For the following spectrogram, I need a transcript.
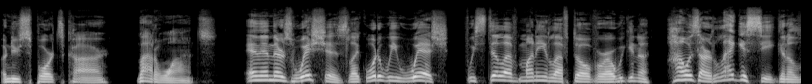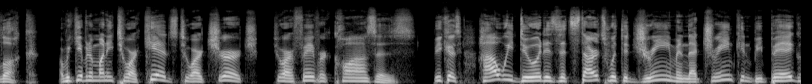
a new sports car, a lot of wants. And then there's wishes. Like, what do we wish? If we still have money left over, are we going to, how is our legacy going to look? Are we giving money to our kids, to our church, to our favorite causes? Because how we do it is it starts with a dream, and that dream can be big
